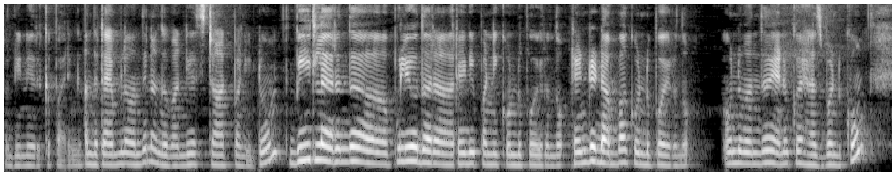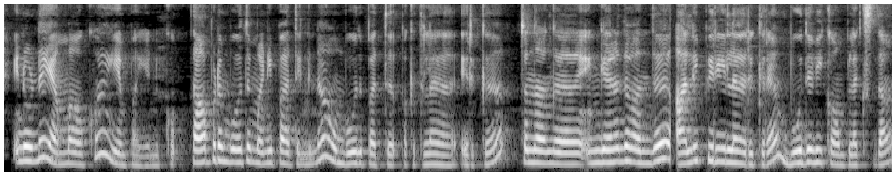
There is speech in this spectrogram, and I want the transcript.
அப்படின்னு இருக்கு பாருங்க. அந்த டைமில் வந்து நாங்கள் வண்டியை ஸ்டார்ட் பண்ணிட்டோம். வீட்டில் இருந்து புளியோதரை ரெடி பண்ணி கொண்டு போயிருந்தோம். ரெண்டு டப்பா கொண்டு போயிருந்தோம். ஒன்று வந்து எனக்கும் என் ஹஸ்பண்டுக்கும் இன்னொன்று என் அம்மாவுக்கும் என் பையனுக்கும். சாப்பிடும்போது மணி பார்த்தீங்கன்னா ஒம்பது பத்து பக்கத்தில் இருக்குது ஸோ நாங்கள் இங்கேருந்து வந்து அலிப்பிரியில் இருக்கிற பூதவி காம்ப்ளெக்ஸ் தான்.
